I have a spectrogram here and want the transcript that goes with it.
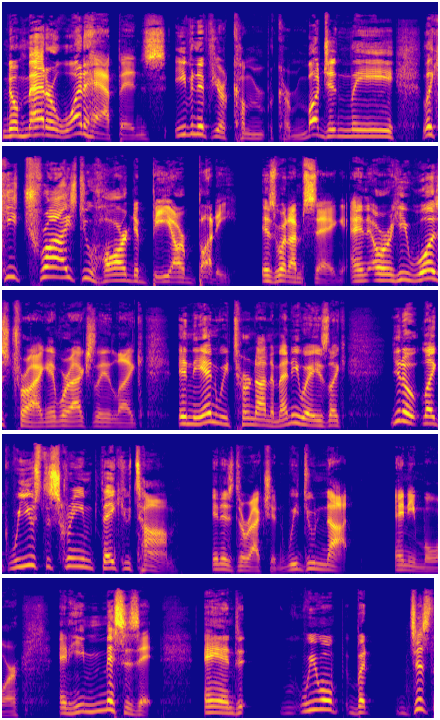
no matter what happens, even if you're cum- curmudgeonly, like he tries too hard to be our buddy, is what I'm saying. And or he was trying, and we're actually like, in the end, we turned on him anyway. He's Like, you know, like we used to scream, "Thank you, Tom," in his direction. We do not anymore, and he misses it. And we won't, but just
